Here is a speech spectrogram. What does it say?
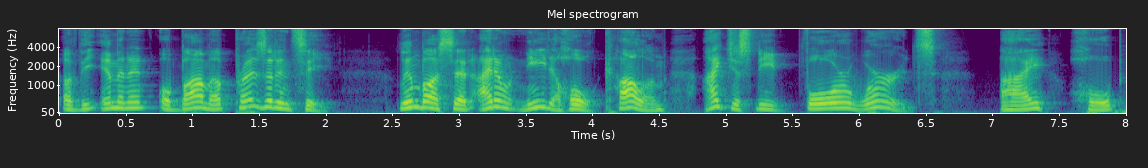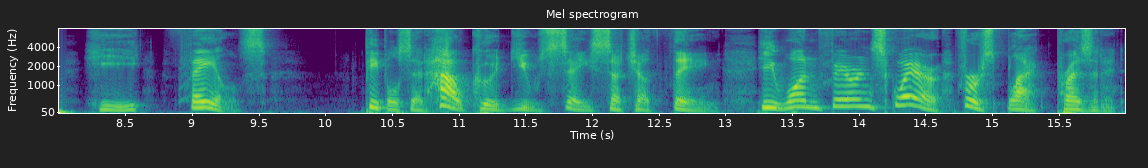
of the imminent Obama presidency. Limbaugh said, I don't need a whole column, I just need four words. I hope he fails. People said, How could you say such a thing? He won fair and square, first black president.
